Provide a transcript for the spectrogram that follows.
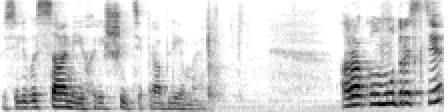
То есть или вы сами их решите, проблемы. Оракул мудрости.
